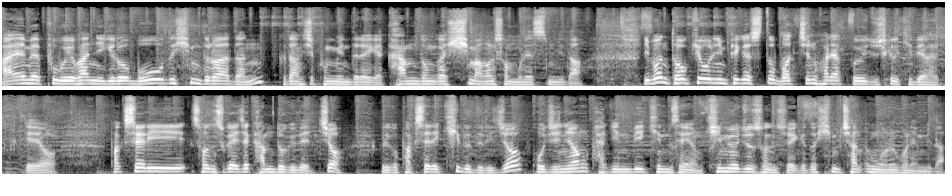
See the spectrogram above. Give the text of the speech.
IMF 외환 위기로 모두 힘들어하던 그 당시 국민들에게 감동과 희망을 선물했습니다. 이번 도쿄 올림픽에서도 멋진 활약 보여주시길 기대할게요. 박세리 선수가 이제 감독이 됐죠. 그리고 박세리 키드들이죠. 고진영, 박인비, 김세영, 김효주 선수에게도 힘찬 응원을 보냅니다.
